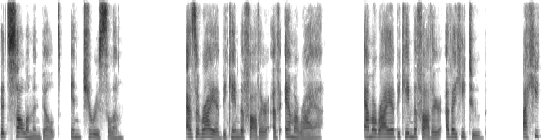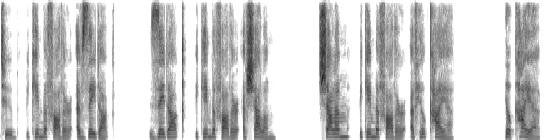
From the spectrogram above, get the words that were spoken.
that Solomon built in Jerusalem. Azariah became the father of Amariah. Amariah became the father of Ahitub. Ahitub became the father of Zadok. Zadok became the father of Shallum. Shallum became the father of Hilkiah. Hilkiah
